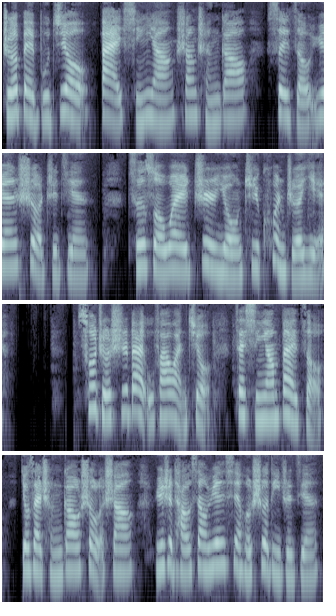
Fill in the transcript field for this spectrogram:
折北不救，拜荥阳，伤陈高，遂走渊涉之间。此所谓智勇俱困者也。挫折失败，无法挽救，在荥阳败走，又在陈高受了伤，于是逃向渊县和涉地之间。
